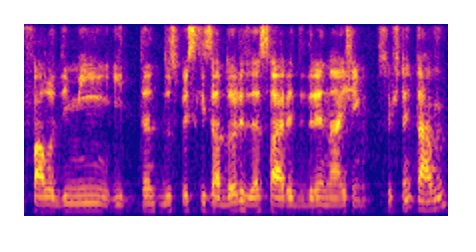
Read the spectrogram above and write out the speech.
falo de mim e tanto dos pesquisadores dessa área de drenagem sustentável,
